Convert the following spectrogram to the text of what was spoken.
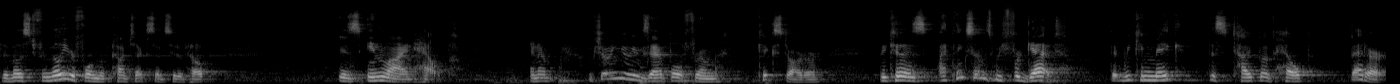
the most familiar form of context-sensitive help is inline help. And I'm, I'm showing you an example from Kickstarter because I think sometimes we forget that we can make this type of help better.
